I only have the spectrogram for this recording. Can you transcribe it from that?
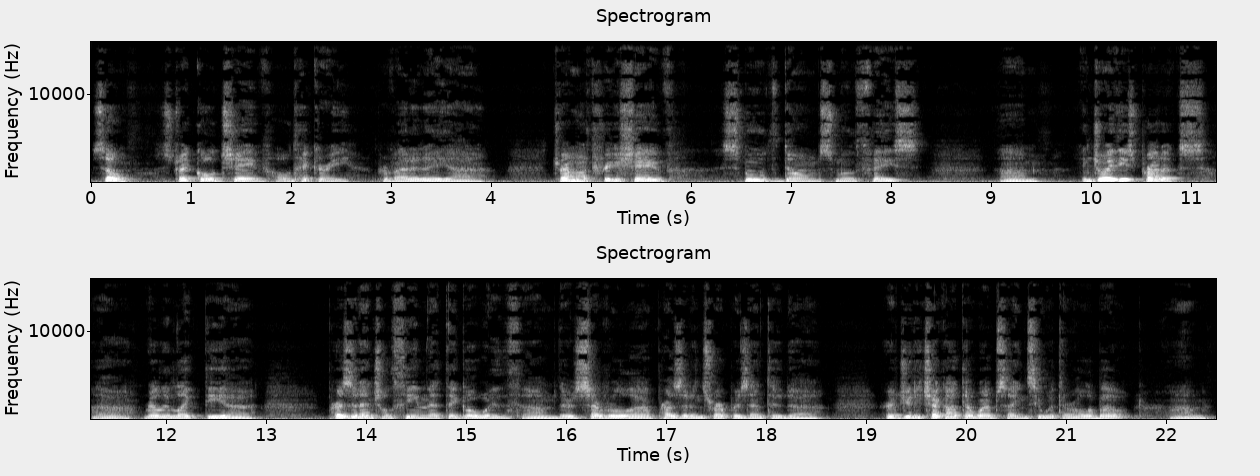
So, Strike Gold Shave, Old Hickory, provided a uh, drama-free shave, smooth dome, smooth face, um, enjoy these products. Uh, really like the uh, presidential theme that they go with. Um, there's several uh, presidents represented. Uh, urge you to check out their website and see what they're all about. Um,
